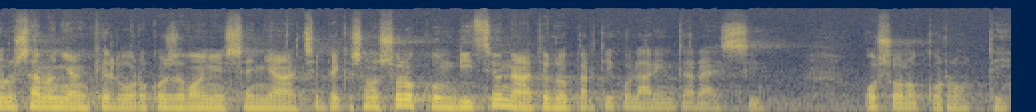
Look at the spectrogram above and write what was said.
Non lo sanno neanche loro cosa vogliono insegnarci, perché sono solo condizionati loro particolari interessi o sono corrotti.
